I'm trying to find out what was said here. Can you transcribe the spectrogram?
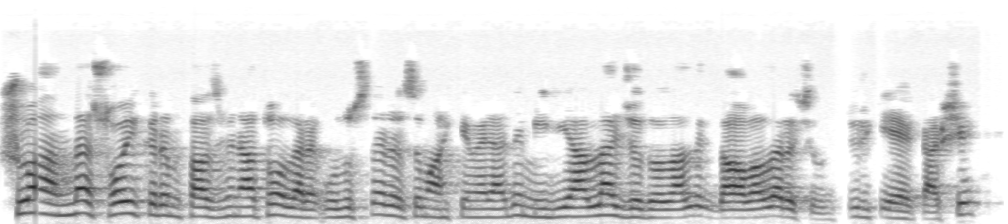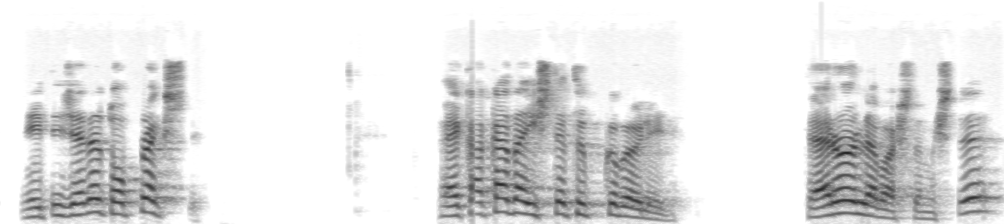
Şu anda soykırım tazminatı olarak uluslararası mahkemelerde milyarlarca dolarlık davalar açıldı Türkiye'ye karşı. Neticede toprak istiyor. PKK da işte tıpkı böyleydi. Terörle başlamıştı.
